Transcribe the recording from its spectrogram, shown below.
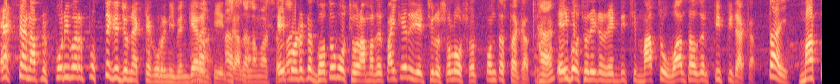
একটা না আপনার পরিবারের প্রত্যেকের জন্য একটা করে নেবেন গ্যারান্টি ইনশাআল্লাহ। এই প্রোডাক্টটা গত বছর আমাদের পাইকারি রেট ছিল ষোলোশো পঞ্চাশ টাকা। হ্যাঁ। এই বছর এটা রেট দিচ্ছি মাত্র ওয়ান থাউজেন্ড ফিফটি টাকা। তাই? মাত্র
